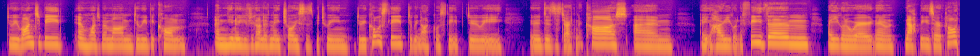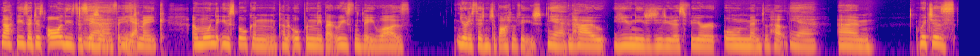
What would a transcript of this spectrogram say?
do we want to be and what type of mom do we become. And you know, you have to kind of make choices between do we co-sleep, do we not co-sleep, do we you know, does it start in a cot? Um, how are you going to feed them? Are you going to wear you know, nappies or cloth nappies? Like there's all these decisions Yeah, that you have yeah. to make. And one that you've spoken kind of openly about recently was your decision to bottle feed Yeah. and how you needed to do this for your own mental health. Yeah. Um, which is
